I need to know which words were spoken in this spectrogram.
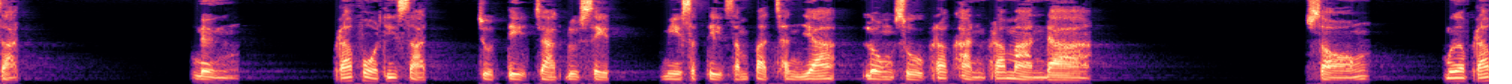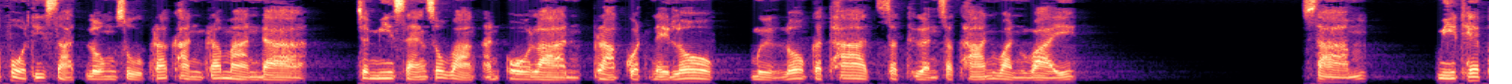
สัตว์หนึ่งพระโพธิสัตว์ จุติจากดุสิตมีสติสัมปชัญญะลงสู่พระคันพระมารดาสองเมื่อพระโพธิสัตว์ลงสู่พระคันพระมารดา จะมีแสงสว่างอันโอฬารปรากฏในโลก หมื่นโลกธาตุสะเทือนสะท้านวันไหว 3. มีเทพ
